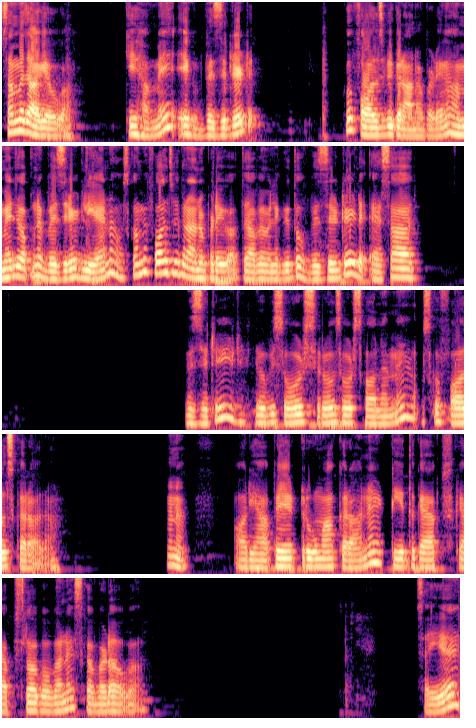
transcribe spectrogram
समझ आ गया होगा कि हमें एक विजिटेड को फॉल्स भी कराना पड़ेगा। हमें जो अपने विजिटेड लिया है ना, उसको हमें फॉल्स भी कराना पड़ेगा। तो यहाँ पे मैं लिख देता हूँ विजिटेड ऐसा विजिटेड जो भी सोर्स रो सोर्स कॉलम है, उसको फॉल्स करा दें है ना? और यहाँ पे ट्रू मार्क कराना है टी तो कैप्स कैप्स लॉक होगा ना, इसका बड़ा होगा। सही है?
